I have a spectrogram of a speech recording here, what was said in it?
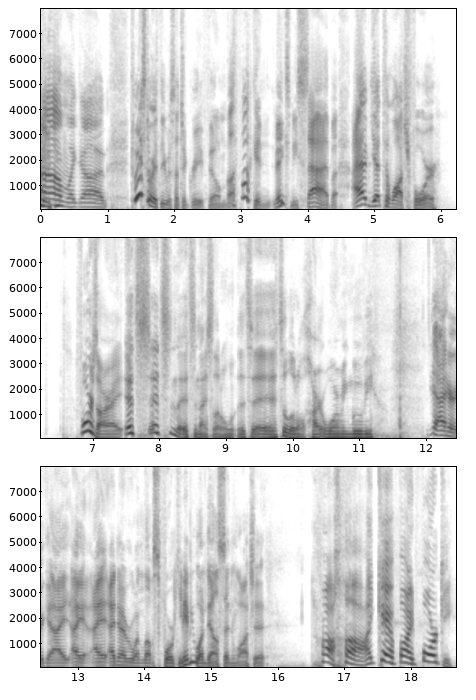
Oh my god. Toy Story 3 was such a great film. That fucking makes me sad, but I have yet to watch four. Four's all right. It's it's it's a nice little it's a, it's a little heartwarming movie. Yeah, I heard I I I know everyone loves Forky. Maybe one day I'll sit and watch it. Ha ha! I can't find Forky.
